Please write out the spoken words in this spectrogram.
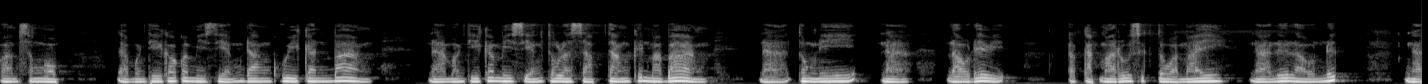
ความสงบนะบางทีเขาก็มีเสียงดังคุยกันบ้างนะบางทีก็มีเสียงโทรศัพท์ดังขึ้นมาบ้างนะตรงนี้นะเราได้กลับมารู้สึกตัวไหมนะหรือเรานึกนะ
